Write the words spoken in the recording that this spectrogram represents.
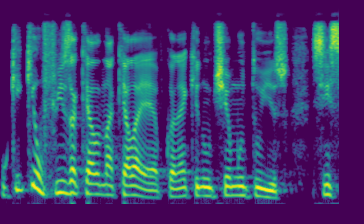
O que, que eu fiz aquela, naquela época, né, que não tinha muito isso? Sinceramente,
